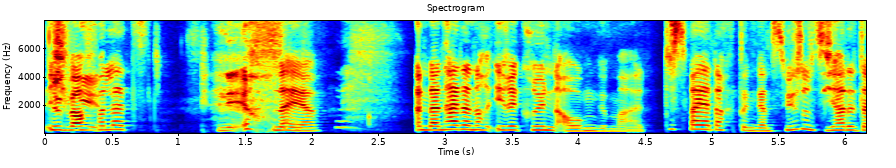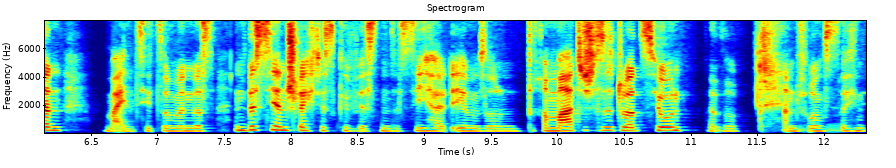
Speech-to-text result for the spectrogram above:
ich war Okay. verletzt. Nee. Naja. Und dann hat er noch ihre grünen Augen gemalt. Das war ja doch dann ganz süß. Und sie hatte dann, meint sie zumindest, ein bisschen schlechtes Gewissen, dass sie halt eben so eine dramatische Situation, also Anführungsstrichen,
